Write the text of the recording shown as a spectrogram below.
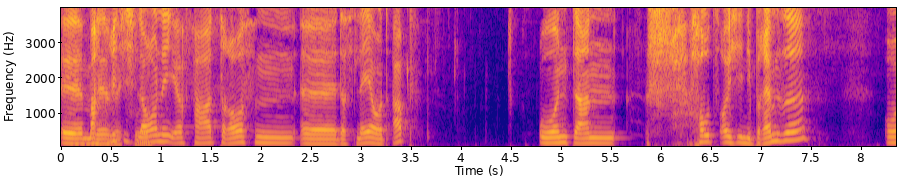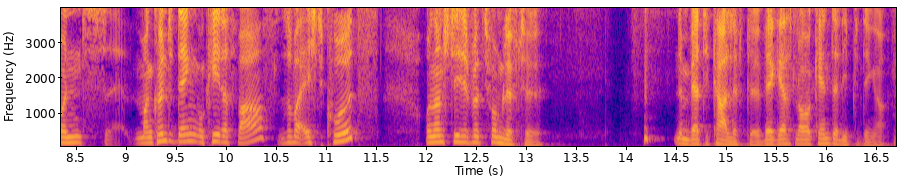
Äh, macht Sehr, sehr richtig cool. Laune, ihr fahrt draußen äh, das Layout ab und dann haut's euch in die Bremse und man könnte denken, okay, das war's, so war echt kurz und dann steht ihr plötzlich vom Lifthill. Einem Vertikalliftel. Wer Gerstlauer kennt, der liebt die Dinger.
